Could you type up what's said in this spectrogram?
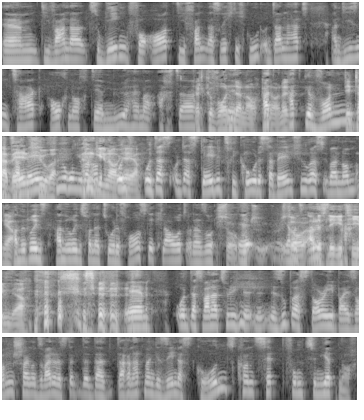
Ähm, die waren da zugegen vor Ort, die fanden das richtig gut. Und dann hat an diesem Tag auch noch der Mülheimer Achter Hat gewonnen dann auch, hat, genau, ne? hat gewonnen, Den die Tabellenführer. Tabellenführung übernommen Genau, und, ja, ja. Und, das, und das gelbe Trikot des Tabellenführers übernommen. Ja. Haben, übrigens, haben übrigens von der Tour de France geklaut oder so. So, gut. Äh, ist doch alles legitim, ja. ähm, und das war natürlich eine, eine, super Story bei Sonnenschein und so weiter. Das, da, da, daran hat man gesehen, das Grundkonzept funktioniert noch.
